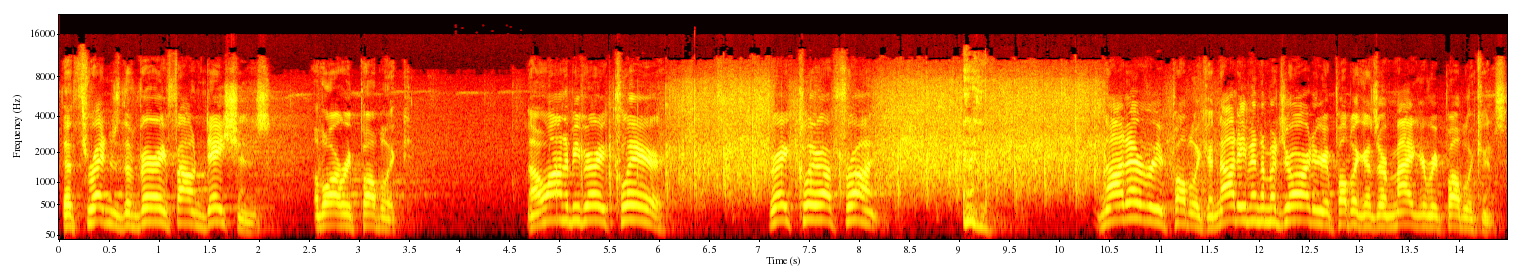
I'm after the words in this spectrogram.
that threatens the very foundations of our republic. Now, I want to be very clear, very clear up front. not every Republican, not even the majority of Republicans are MAGA Republicans.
